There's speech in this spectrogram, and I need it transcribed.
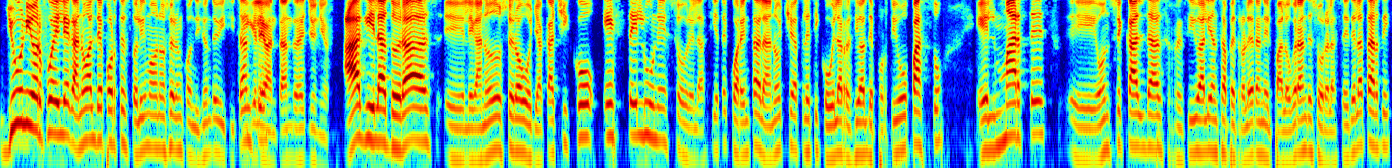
Junior fue y le ganó al Deportes Tolima 1-0 en condición de visitante. Sigue levantando ese Junior. Águilas Doradas eh, le ganó 2-0 a Boyacá Chico. Este lunes, sobre las 7:40 de la noche, Atlético Huila recibe al Deportivo Pasto. El martes, eh, 11 Caldas recibe Alianza Petrolera en el Palo Grande sobre las 6 de la tarde.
